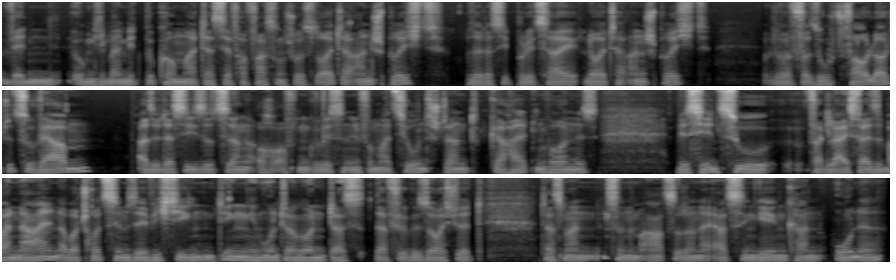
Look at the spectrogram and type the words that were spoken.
wenn irgendjemand mitbekommen hat, dass der Verfassungsschutz Leute anspricht oder dass die Polizei Leute anspricht oder versucht, V-Leute zu werben. Also dass sie sozusagen auch auf einem gewissen Informationsstand gehalten worden ist, bis hin zu vergleichsweise banalen, aber trotzdem sehr wichtigen Dingen im Untergrund, dass dafür gesorgt wird, dass man zu einem Arzt oder einer Ärztin gehen kann, ohne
